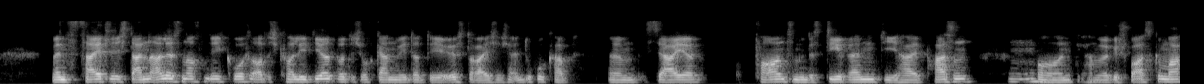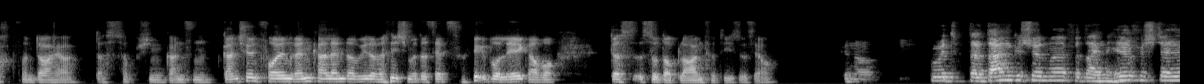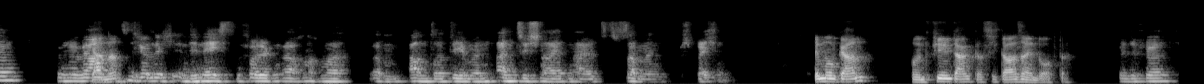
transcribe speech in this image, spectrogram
wenn es zeitlich dann alles noch nicht großartig kollidiert, würde ich auch gern wieder die österreichische Enduro Cup ähm, Serie fahren, zumindest die Rennen, die halt passen. Mhm. Und die haben wirklich Spaß gemacht. Von daher, das habe ich einen ganzen, ganz schön vollen Rennkalender wieder, wenn ich mir das jetzt überlege. Aber das ist so der Plan für dieses Jahr. Genau. Gut, dann danke schön mal für deine Hilfestellung. Und wir werden Gerne. sicherlich in den nächsten Folgen auch nochmal ähm, andere Themen anzuschneiden, halt zusammen besprechen. Immer gern und vielen Dank, dass ich da sein durfte. Bitte schön.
